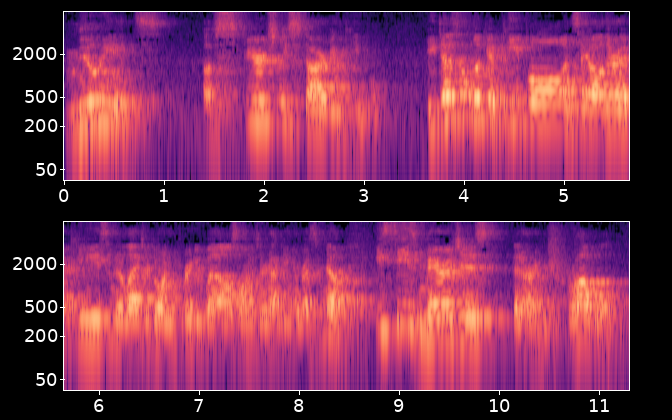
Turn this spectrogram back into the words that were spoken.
millions of spiritually starving people. He doesn't look at people and say, oh, they're at peace and their lives are going pretty well as long as they're not getting arrested. No. He sees marriages that are in trouble.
